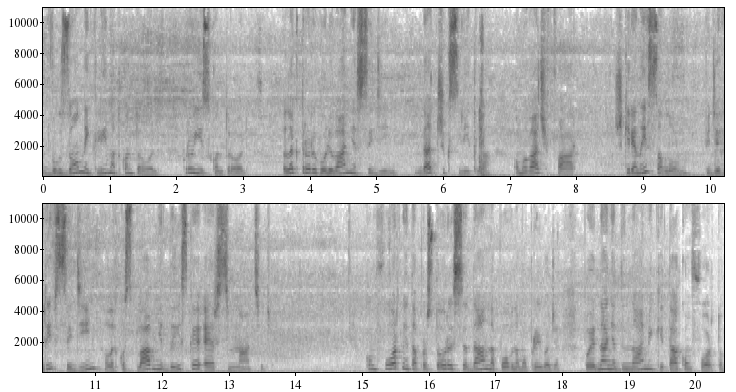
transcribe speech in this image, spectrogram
двохзонний клімат-контроль, круїз-контроль, електрорегулювання сидінь, датчик світла, омивач фар, шкіряний салон, підігрів сидінь, легкосплавні диски R17. Комфортний та просторий седан на повному приводі, поєднання динаміки та комфорту.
